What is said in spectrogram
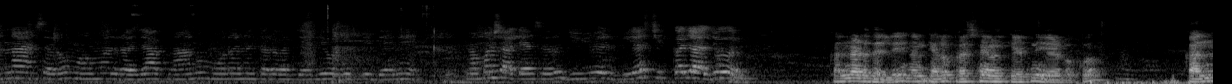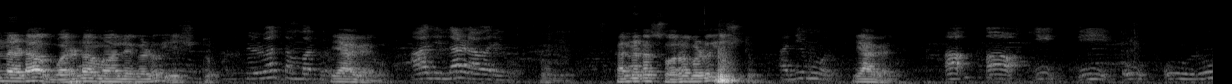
ನನ್ನ ಹೆಸರು ಮೊಹಮ್ಮದ್ ರಜಾಕ್. ನಾನು ಮೂರನೇ ತರಗತಿಯಲ್ಲಿ ಓದುತ್ತಿದ್ದೇನೆ. ನಮ್ಮ ಶಾಲೆಯ ಹೆಸರು G U L B S Chikkajajur. ಕನ್ನಡದಲ್ಲಿ ನಾನು ಕೆಲವು ಪ್ರಶ್ನೆಗಳು ಕೇಳ್ತೀನಿ ಹೇಳ್ಬೇಕು. ಕನ್ನಡ ವರ್ಣಮಾಲೆಗಳು ಎಷ್ಟು? ನಲವತ್ತೊಂಬತ್ತು. ಯಾವ್ಯಾವು? ಆದಿಂದ ಡವರೆಗೂ ಹ್ಮ್. ಕನ್ನಡ ಸ್ವರಗಳು ಎಷ್ಟು? ಹದಿಮೂರು. ಯಾವ್ಯಾವು? ಅ ಆ ಇ ಈ ಉ ಊರು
